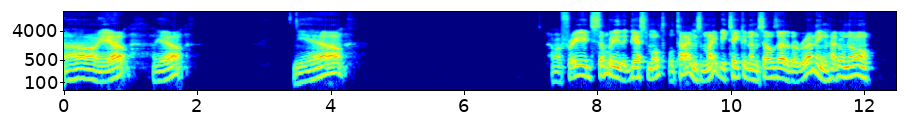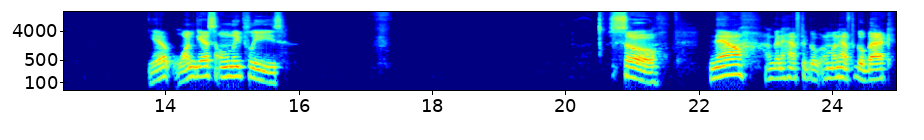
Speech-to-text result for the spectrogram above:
Oh, yeah, yeah, yeah. I'm afraid somebody that guessed multiple times might be taking themselves out of the running. I don't know. Yep, one guess only, please. So now I'm gonna have to go. I'm gonna have to go back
